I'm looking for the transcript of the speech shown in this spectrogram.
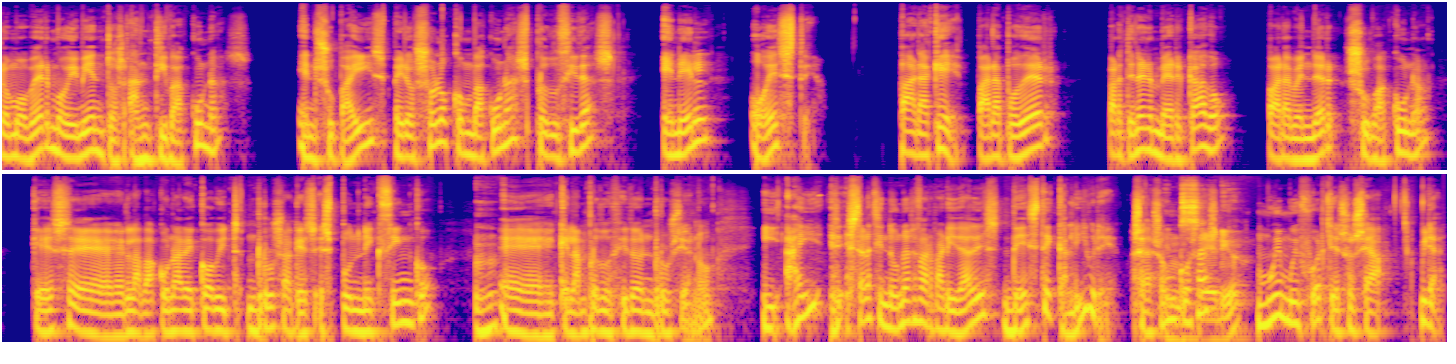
promover movimientos antivacunas en su país, pero solo con vacunas producidas en el oeste. ¿Para qué? Para poder, para tener mercado para vender su vacuna, que es eh, la vacuna de COVID rusa, que es Sputnik 5, Ujú. eh, que la han producido en Rusia, ¿no? Y hay, están haciendo unas barbaridades de este calibre. O sea, son ¿En cosas serio? muy, muy fuertes. O sea, mira,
